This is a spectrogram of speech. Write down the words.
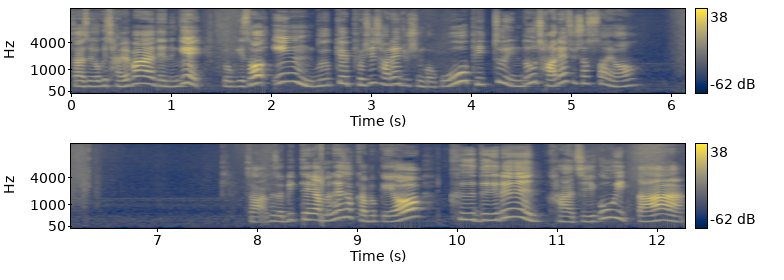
자, 그래서 여기 잘 봐야 되는 게 여기서 in 물결 표시 잘 해주신 거고 between도 잘 해주셨어요. 자, 그래서 밑에 한번 해석해 볼게요. 그들은 가지고 있다.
